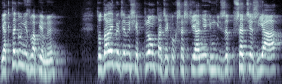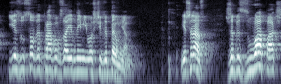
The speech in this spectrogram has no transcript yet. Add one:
jak tego nie złapiemy, to dalej będziemy się plątać jako chrześcijanie i mówić, że przecież ja Jezusowe prawo wzajemnej miłości wypełniam. Jeszcze raz, żeby złapać,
